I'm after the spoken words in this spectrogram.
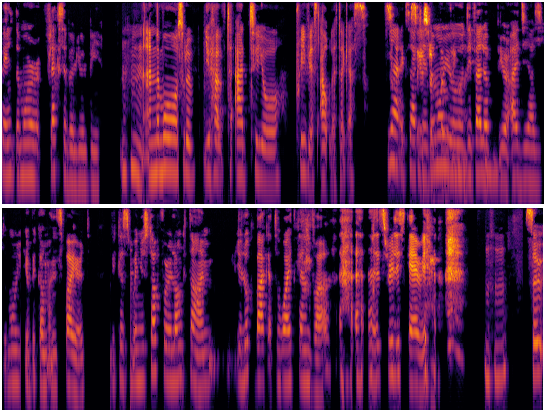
paint, the more flexible you'll be. Mm-hmm. And the more sort of you have to add to your previous outlet, I guess. Yeah, exactly. So the more you develop mm-hmm. your ideas, the more you become inspired. Because when you stop for a long time, you look back at a white canvas and it's really scary. mm-hmm. So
